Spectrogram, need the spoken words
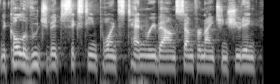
Nikola Vucevic, 16 points, 10 rebounds, 7 for 19 shooting.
